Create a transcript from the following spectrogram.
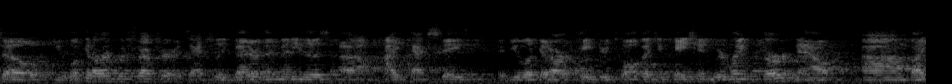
so if you look at our infrastructure, it's actually better than many of those uh, high-tech states. If you look at our K through 12 education, we're ranked third now um, by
